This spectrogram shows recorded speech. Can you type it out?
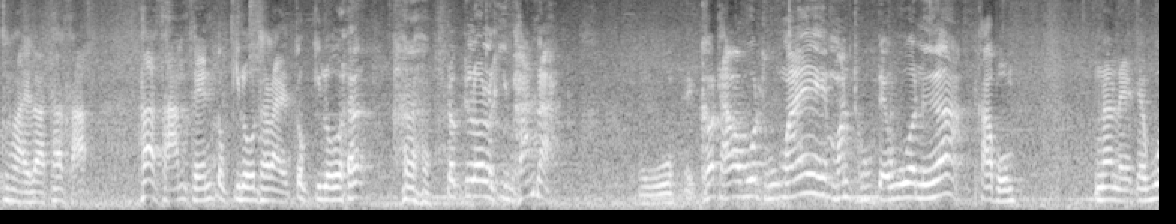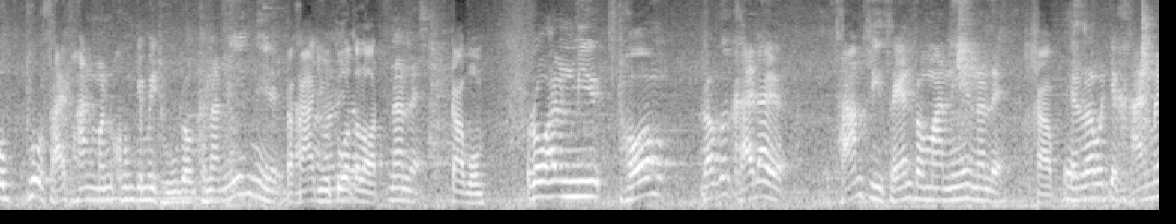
เท่าไหร่ล่ะถ้าสาถ้าสามแสนตกกิโลเท่าไหร่ตกกิโลละตกกิโลละกี่พันน่ะโอ้โหเขาถามว่าวัวถูกไหมมันถูกแต่วัวเนื้อครับผม นั่นแหละ แต่วัวพวกสายพันธุ์มันคงจะไม่ถูกหรอกขนาดนี้นี่ราคาอยู่ตัวตลอด นั่นแหละครับผมรอให้มันมีท้องเราก็ขายได้สามสี่แสนประมาณนี้นั่นแหละ ครับแต่เราจะขายไม่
